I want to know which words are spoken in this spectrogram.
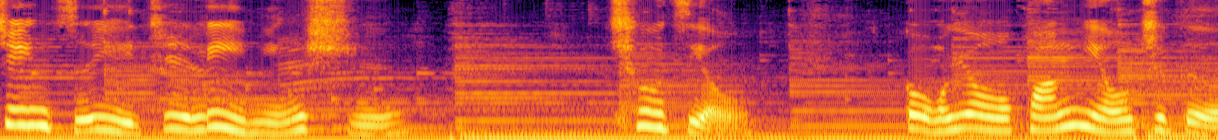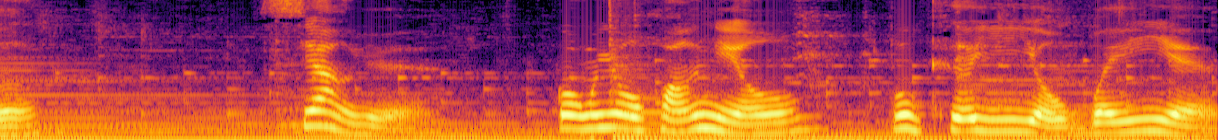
君子以治利民时。初九，公用黄牛之革。象曰：公用黄牛，不可以有为也。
